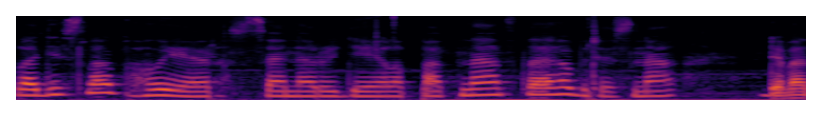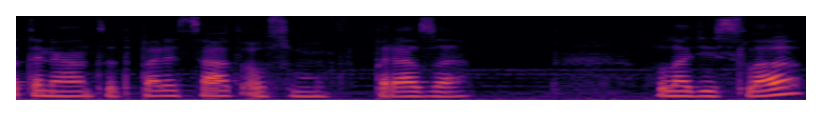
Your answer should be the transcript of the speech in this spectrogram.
Ladislav Hojer se narodil 15. března 1958 v Praze. Ladislav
